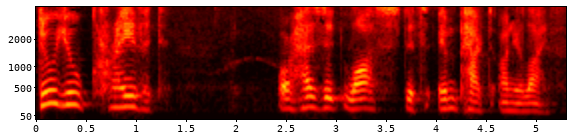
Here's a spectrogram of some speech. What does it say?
Do you crave it? Or has it lost its impact on your life?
